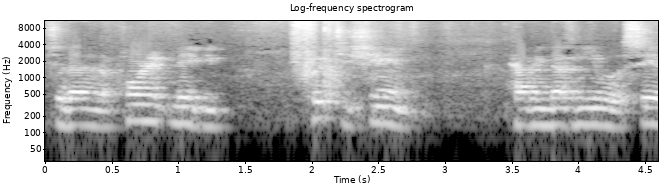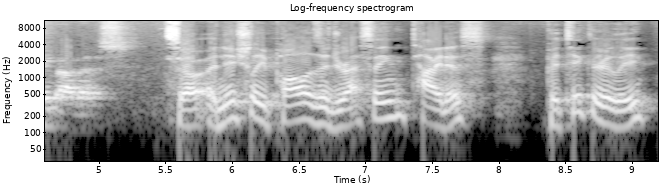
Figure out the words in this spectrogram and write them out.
so that an opponent may be put to shame, having nothing evil to say about us. So initially, Paul is addressing Titus, particularly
